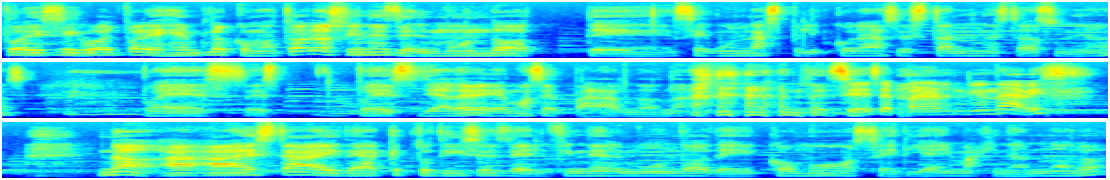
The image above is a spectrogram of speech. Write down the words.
pues igual, por ejemplo, como todos los fines del mundo según las películas están en Estados Unidos, pues, pues ya deberíamos separarnos, ¿no? sí, separar de una vez. No, a, esta idea que tú dices del fin del mundo, de cómo sería imaginárnoslo,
